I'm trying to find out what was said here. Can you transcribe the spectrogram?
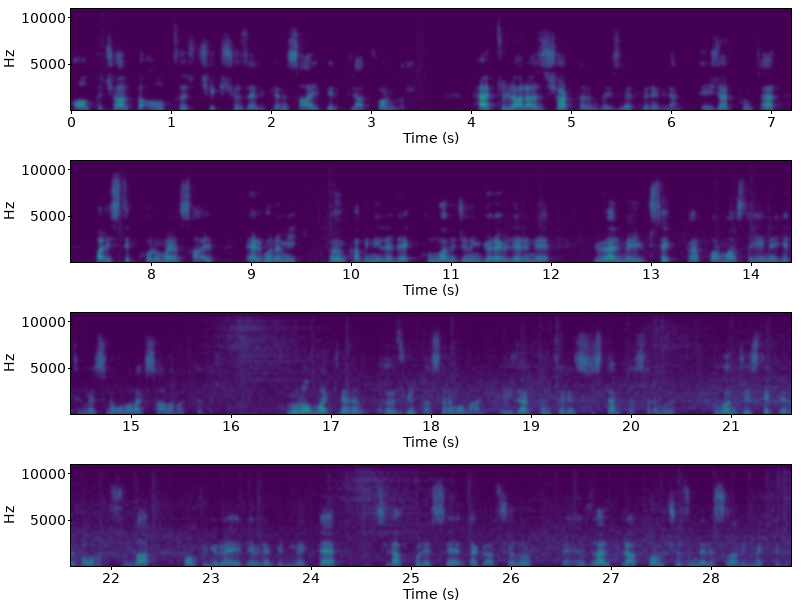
6x6 çekiş özelliklerine sahip bir platformdur. Her türlü arazi şartlarında hizmet verebilen Ejder Kunter, balistik korumaya sahip ergonomik ön kabiniyle de kullanıcının görevlerini güven ve yüksek performansla yerine getirmesine olanak sağlamaktadır. Nurol makinenin özgün tasarım olan Ejder Kunter'in sistem tasarımı kullanıcı istekleri doğrultusunda konfigüre edilebilmekte, silah kulesi entegrasyonu ve özel platform çözümleri sunabilmektedir.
